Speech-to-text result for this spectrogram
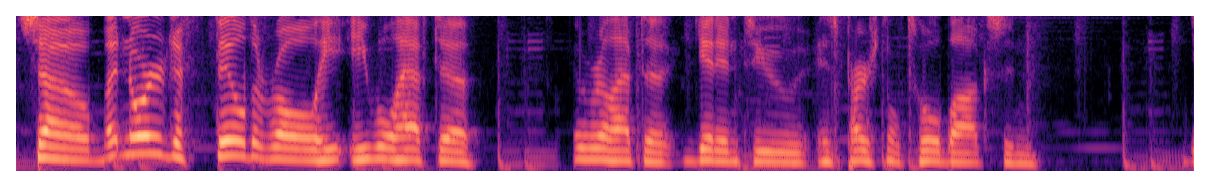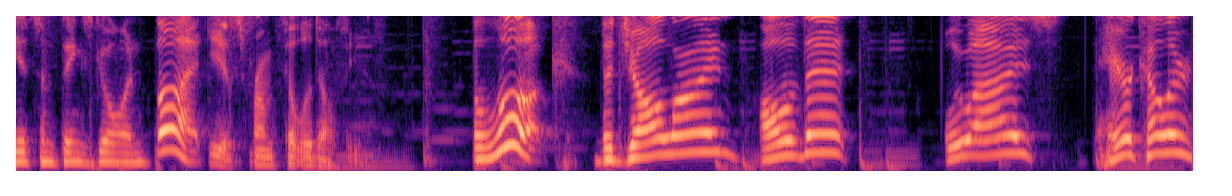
So, but in order to fill the role, he he will have to he will have to get into his personal toolbox and get some things going. But He is from Philadelphia. the look, the jawline, all of that, blue eyes, hair color,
